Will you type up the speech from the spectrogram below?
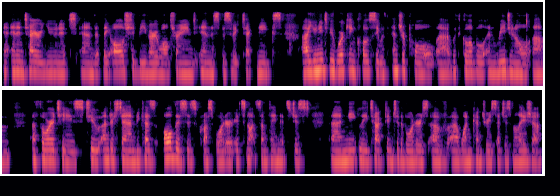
an entire unit and that they all should be very well trained in the specific techniques. Uh, you need to be working closely with Interpol, uh, with global and regional um, authorities to understand because all this is cross border. It's not something that's just uh, neatly tucked into the borders of uh, one country, such as Malaysia.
